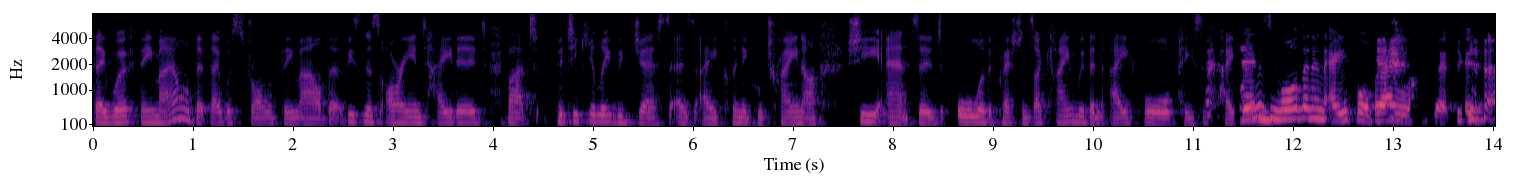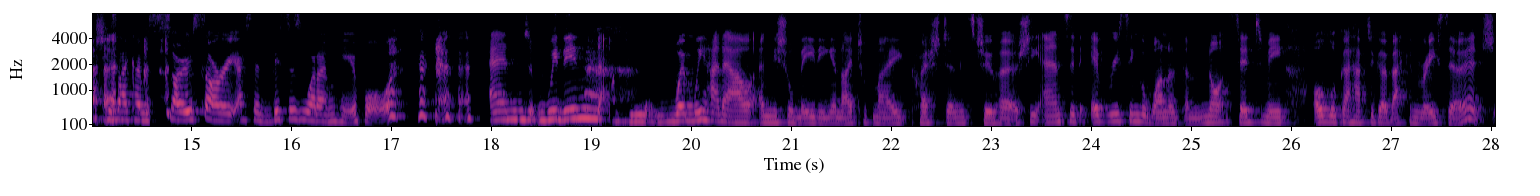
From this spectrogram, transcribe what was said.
they were female, that they were strong female, that business orientated, but particularly with Jess as a clinical trainer, she answered all of the questions. I came with an A4 piece of paper. It was more than an A4, but yeah. I loved it. it yeah. She's like, I'm so sorry. I said, this is what I'm here for. and within um, when we had our initial meeting and I took my questions to her, she answered every single one of them, not said to me, Oh, look, I have to go back and research.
